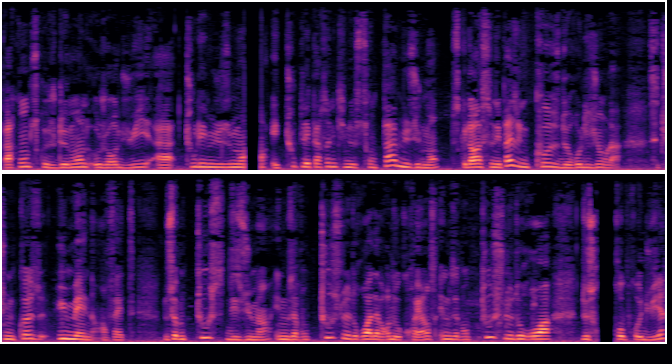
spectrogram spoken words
Par contre, ce que je demande aujourd'hui à tous les musulmans et toutes les personnes qui ne sont pas musulmans, parce que là, ce n'est pas une cause de religion là, c'est une cause humaine en fait. Nous sommes tous des humains et nous avons tous le droit d'avoir nos croyances et nous avons tous le droit de se reproduire.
